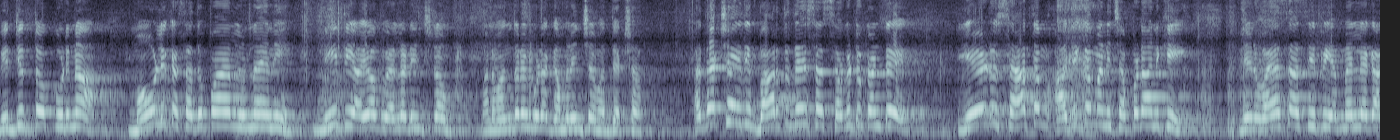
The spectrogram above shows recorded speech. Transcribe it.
విద్యుత్తో కూడిన మౌలిక సదుపాయాలు ఉన్నాయని నీతి ఆయోగ్ వెల్లడించడం మనమందరం కూడా గమనించాం అధ్యక్ష. అధ్యక్ష ఇది భారతదేశ సగటు కంటే ఏడు శాతం అధికమని చెప్పడానికి నేను వైఎస్ఆర్సీపీ ఎమ్మెల్యేగా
